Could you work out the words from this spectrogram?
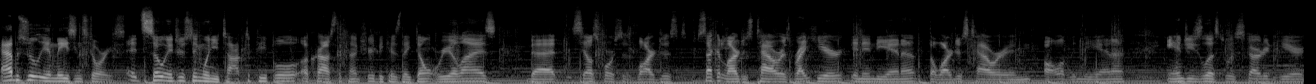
Absolutely amazing stories. It's so interesting when you talk to people across the country because they don't realize that Salesforce's largest, second largest tower is right here in Indiana, the largest tower in all of Indiana. Angie's List was started here.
